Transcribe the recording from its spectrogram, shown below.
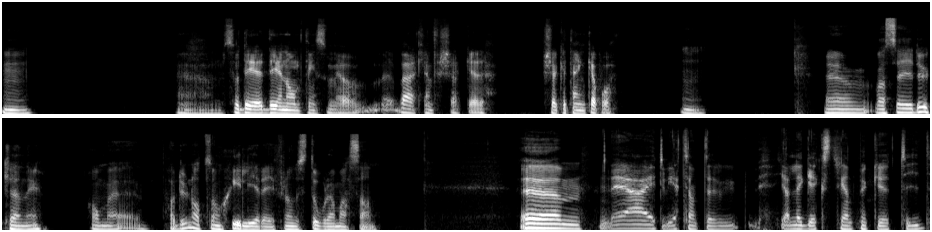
Mm. Ehm, så det, det, är någonting som jag verkligen försöker, försöker tänka på. Mm. Eh, vad säger du Kenny? Om, eh, har du något som skiljer dig från den stora massan? Um, nej, det vet jag inte. Jag lägger extremt mycket tid.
